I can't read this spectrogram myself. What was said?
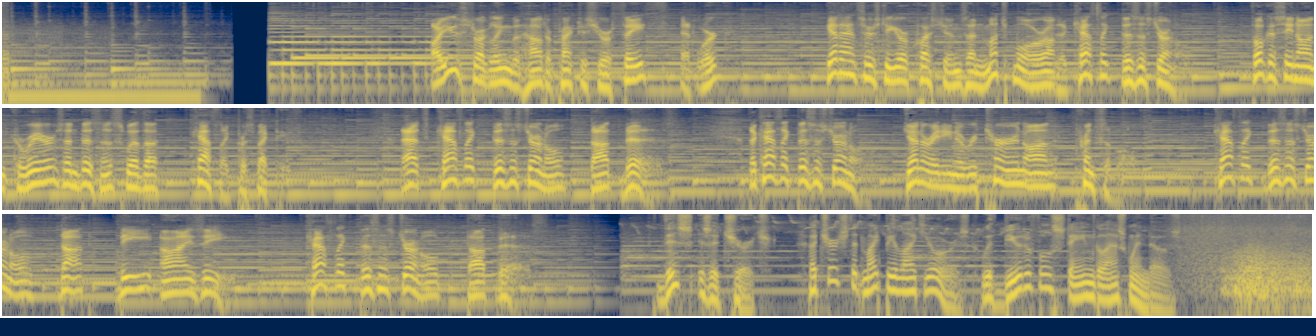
Are you struggling with how to practice your faith at work? Get answers to your questions and much more on the Catholic Business Journal, focusing on careers and business with a Catholic perspective. That's CatholicBusinessJournal.biz. The Catholic Business Journal, generating a return on principle. CatholicBusinessJournal.biz. CatholicBusinessJournal.biz. This is a church a church that might be like yours, with beautiful stained glass windows.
